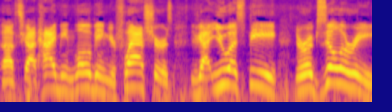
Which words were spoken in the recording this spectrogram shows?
uh, it's got high beam, low beam, your flashers, you've got USB, your auxiliary,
